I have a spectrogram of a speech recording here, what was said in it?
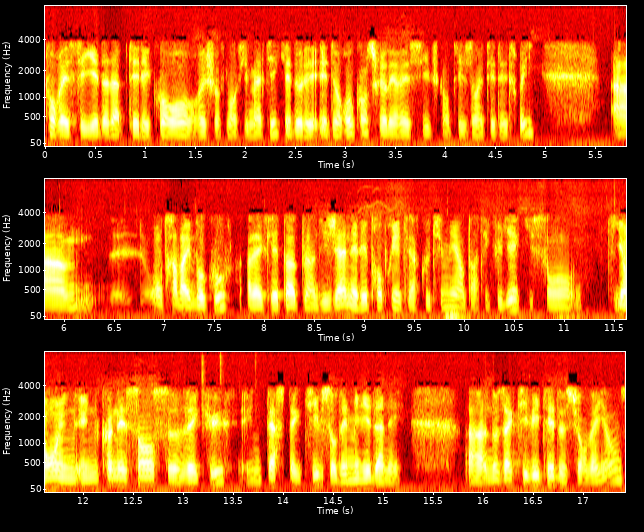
pour essayer d'adapter les coraux au réchauffement climatique et de, les, et de reconstruire les récifs quand ils ont été détruits. Euh, on travaille beaucoup avec les peuples indigènes et les propriétaires coutumiers en particulier, qui sont qui ont une, connaissance vécue et une perspective sur des milliers d'années. Euh, nos activités de surveillance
